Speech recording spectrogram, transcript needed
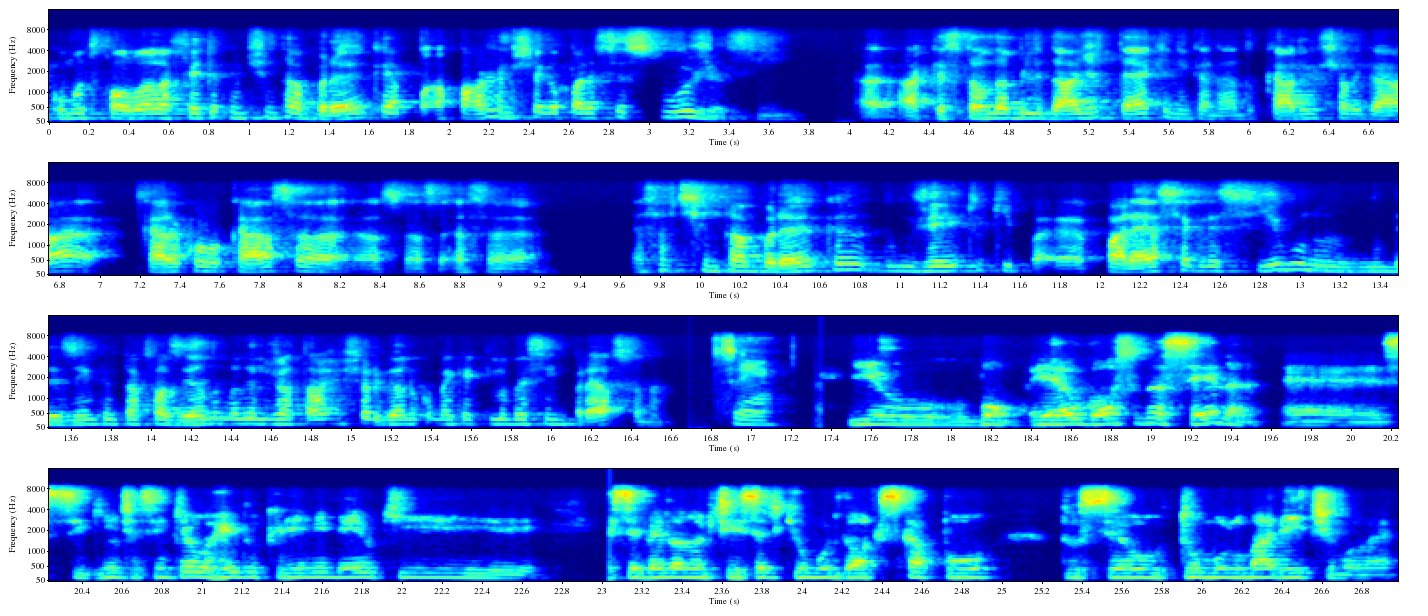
como tu falou, ela é feita com tinta branca e a, a página chega a parecer suja, assim. A, a, questão da habilidade técnica, né, do cara enxergar, o cara colocar essa, essa, essa, essa tinta branca de um jeito que é, parece agressivo no, no desenho que ele está fazendo, mas ele já está enxergando como é que aquilo vai ser impresso, né? Sim. E o bom, eu gosto da cena é, seguinte, assim que é o rei do crime meio que recebendo a notícia de que o Murdoch escapou do seu túmulo marítimo, né?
